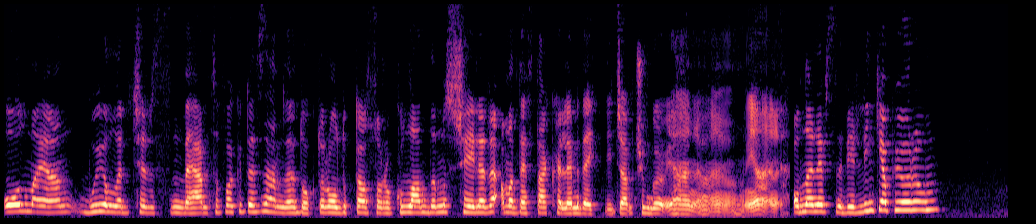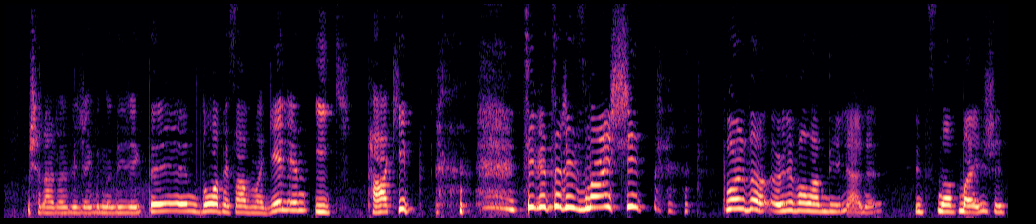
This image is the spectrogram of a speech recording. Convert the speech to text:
olmayan bu yıllar içerisinde hem tıp fakültesinde hem de doktor olduktan sonra kullandığımız şeyleri ama defter kalemi de ekleyeceğim. Çünkü yani yani onların hepsine bir link yapıyorum. Bir şeyler de diyecektim ne diyecektim. Dolap hesabıma gelin. İlk takip. Twitter is my shit. Bu arada öyle falan değil yani. It's not my shit.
